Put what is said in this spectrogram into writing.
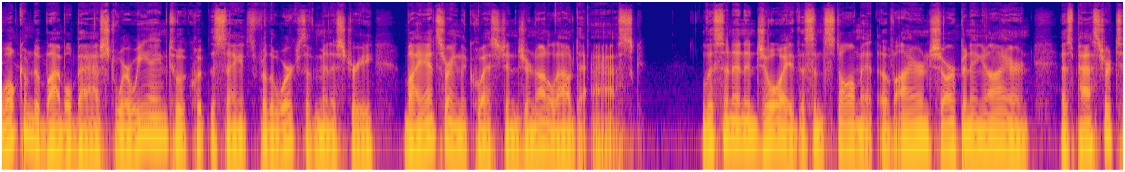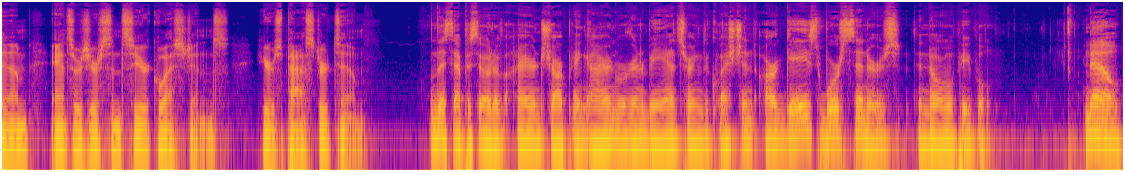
Welcome to Bible Bashed, where we aim to equip the saints for the works of ministry by answering the questions you're not allowed to ask. Listen and enjoy this installment of Iron Sharpening Iron as Pastor Tim answers your sincere questions. Here's Pastor Tim. On this episode of Iron Sharpening Iron, we're going to be answering the question Are gays worse sinners than normal people? Now,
